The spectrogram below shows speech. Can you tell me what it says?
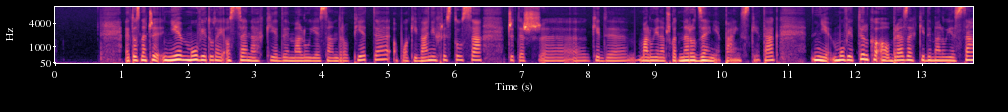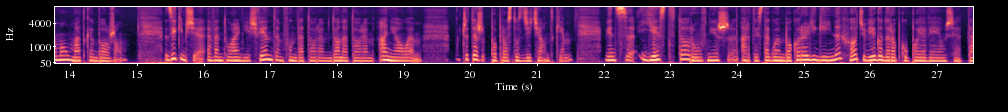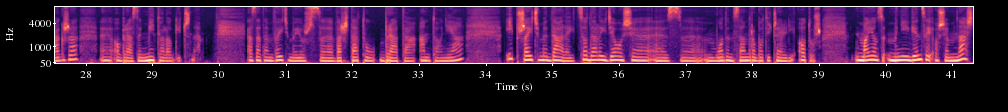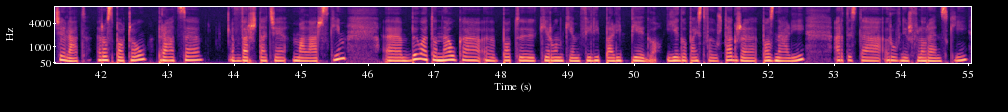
E, to znaczy, nie mówię tutaj o scenach, kiedy maluje Sandro Pietę, opłakiwanie Chrystusa, czy też e, kiedy maluje na przykład Narodzenie Pańskie, tak? Nie, mówię tylko o obrazach, kiedy maluje samą Matkę Bożą. Z jakimś ewentualnie świętym fundatorem, donatorem, aniołem, czy też po prostu z dzieciątkiem. Więc jest to również artysta głęboko religijny, choć w jego dorobku pojawiają się także e, obrazy mitologiczne. A zatem wyjdźmy już z warsztatu brata Antonia i przejdźmy dalej. Co dalej działo się e, z młodym Sandro Botticelli? Otóż, mając mniej więcej 18 lat, rozpoczął pracę w warsztacie malarskim. E, była to nauka e, pod kierunkiem Filipa Lippiego. Jego Państwo już także poznali, artysta również florencki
